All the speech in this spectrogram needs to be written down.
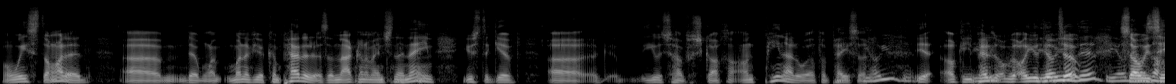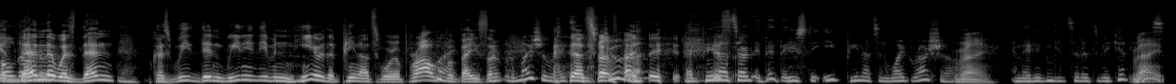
when we started, um, the, one, one of your competitors, I'm not going to mention the name, used to give, uh, used to have hashgacha on peanut oil for Pesach. The OU did. Yeah. Okay. You The OU oh, you did too. did. The OU so you a see, then there was then Yeah. because we didn't we didn't even hear that peanuts were a problem for Right. Pesach. R- Rav Moshe writes That's right. that peanuts are that they used to eat peanuts in White Russia, Right. And they didn't consider it to be kitnius. Right.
